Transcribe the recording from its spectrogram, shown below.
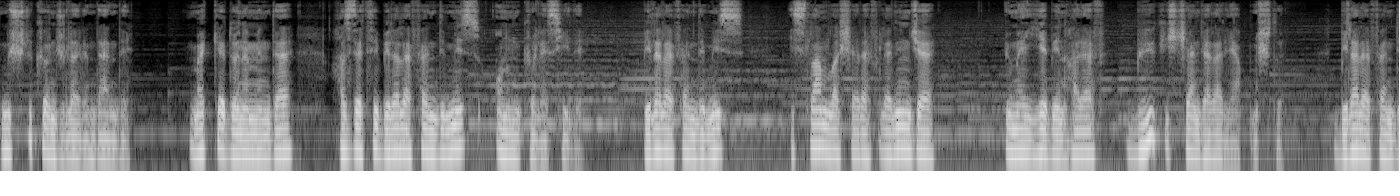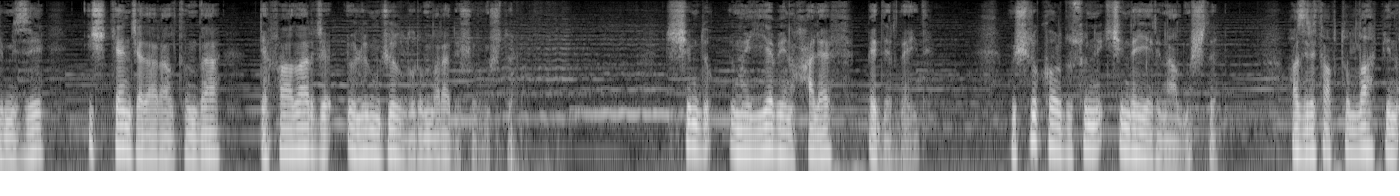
müşrik öncülerindendi. Mekke döneminde Hazreti Bilal Efendimiz onun kölesiydi. Bilal Efendimiz İslam'la şereflenince Ümeyye bin Halef büyük işkenceler yapmıştı. Bilal Efendimiz'i işkenceler altında defalarca ölümcül durumlara düşürmüştü. Şimdi Ümeyye bin Halef Bedir'deydi. Müşrik ordusunun içinde yerini almıştı. Hazreti Abdullah bin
